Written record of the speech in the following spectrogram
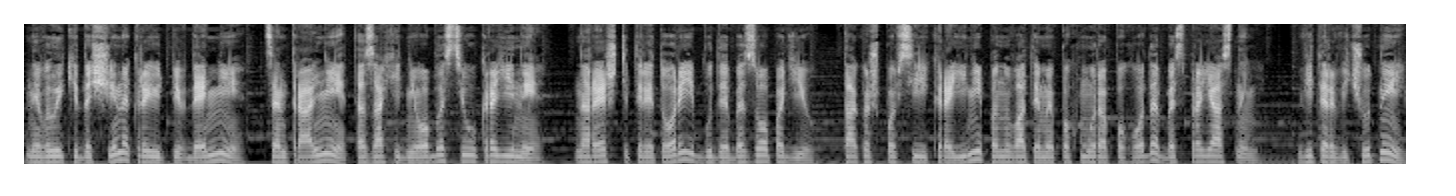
невеликі дощі накриють південні, центральні та західні області України. Нарешті території буде без опадів. Також по всій країні пануватиме похмура погода без прояснень. Вітер відчутний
